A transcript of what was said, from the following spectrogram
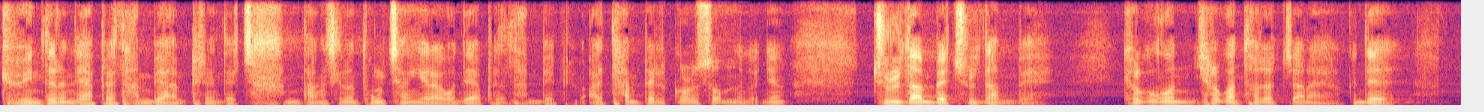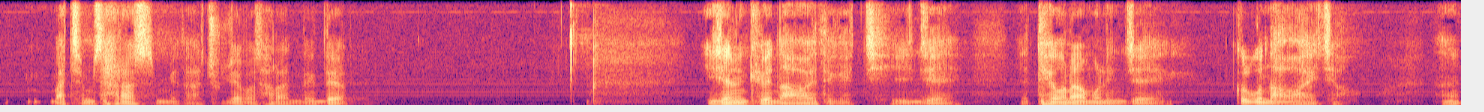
교인들은 내 앞에서 담배 안 피는데 참 당신은 동창이라고 내 앞에서 담배 피면. 아 담배를 끊을 수 없는 거냐? 줄담배 줄담배. 결국은 혈관 터졌잖아요. 근데 마침 살았습니다. 죽자고 살았는데. 근데 이제는 교회 나와야 되겠지 이제 태어나면 이제 끌고 나와야죠 어?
